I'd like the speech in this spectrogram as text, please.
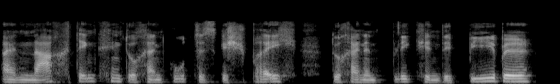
ein Nachdenken, durch ein gutes Gespräch, durch einen Blick in die Bibel,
